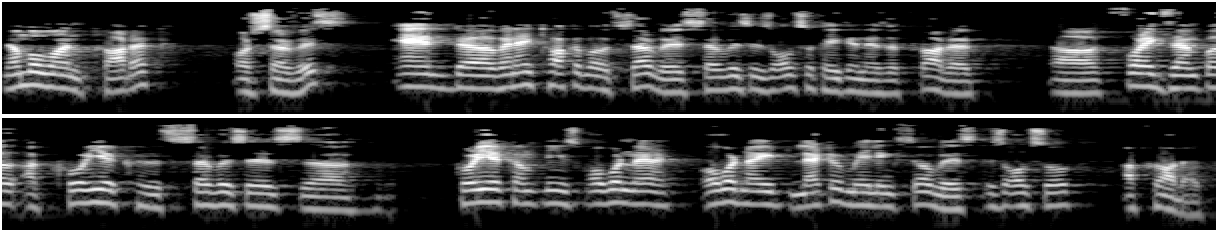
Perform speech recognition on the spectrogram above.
number one, product or service. And uh, when I talk about service, service is also taken as a product. Uh, for example, a courier services, uh, courier company's overnight, overnight letter mailing service is also a product.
